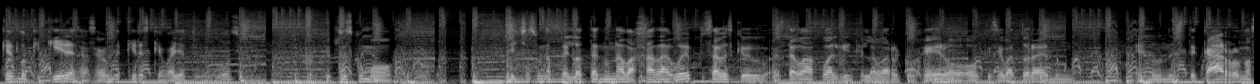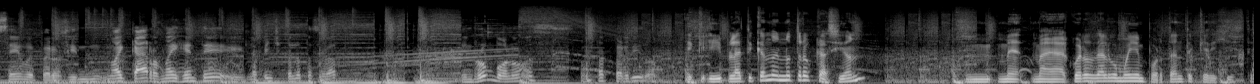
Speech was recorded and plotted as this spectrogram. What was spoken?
qué es lo que quieres, hacia dónde quieres que vaya tu negocio. Porque pues es como si echas una pelota en una bajada, güey, pues sabes que está abajo alguien que la va a recoger o, o que se va a atorar en un, en un este carro, no sé, güey, pero si no hay carros, no hay gente y la pinche pelota se va sin rumbo, ¿no? Es como estar perdido. Y, y platicando en otra ocasión, me, me acuerdo de algo muy importante que dijiste.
